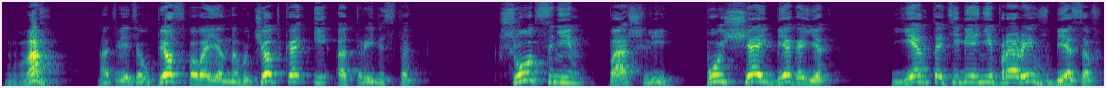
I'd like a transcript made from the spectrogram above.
«Ваф!» — ответил пес по-военному четко и отрывисто. «Шут с ним! Пошли! Пущай бегает! Ента тебе не прорыв бесов!»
